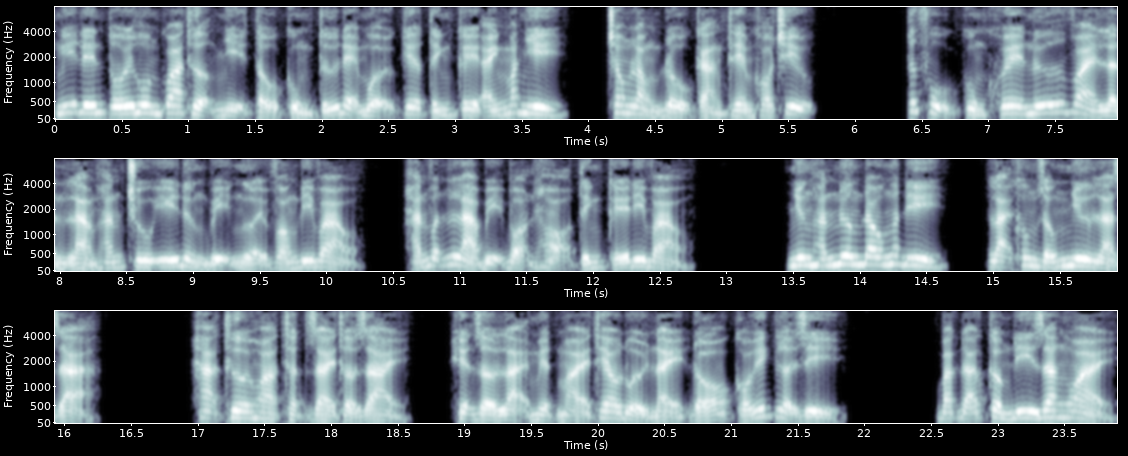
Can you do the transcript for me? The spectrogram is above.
nghĩ đến tối hôm qua thượng nhị tẩu cùng tứ đệ muội kia tính kê ánh mắt nhi, trong lòng đổ càng thêm khó chịu. Tức phụ cùng khuê nữ vài lần làm hắn chú ý đừng bị người vòng đi vào, hắn vẫn là bị bọn họ tính kế đi vào. Nhưng hắn nương đau ngất đi, lại không giống như là giả. Hạ thừa hòa thật dài thở dài, hiện giờ lại miệt mài theo đuổi này đó có ích lợi gì. Bác đã cầm đi ra ngoài,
